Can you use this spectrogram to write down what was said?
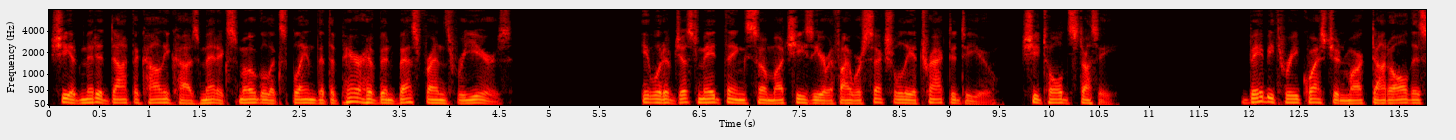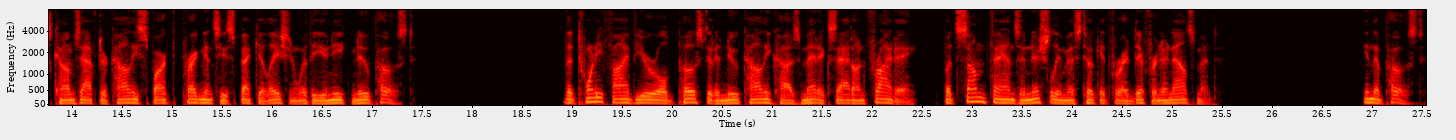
she admitted. The Kylie Cosmetics mogul explained that the pair have been best friends for years. It would have just made things so much easier if I were sexually attracted to you, she told Stassie. Baby 3 question mark. All this comes after Kylie sparked pregnancy speculation with a unique new post. The 25-year-old posted a new Kylie Cosmetics ad on Friday, but some fans initially mistook it for a different announcement. In the post,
